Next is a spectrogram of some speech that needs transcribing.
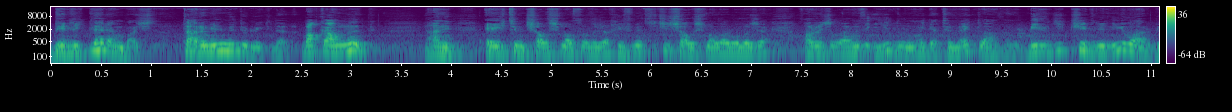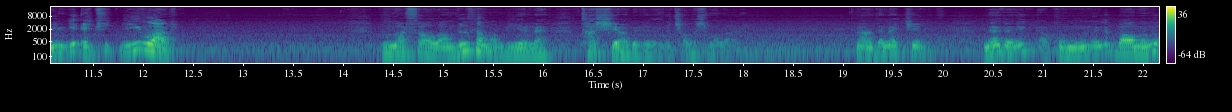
Birlikler en başta. Tarım İl Müdürlükleri, bakanlık. Yani eğitim çalışması olacak, hizmet içi çalışmalar olacak. Arıcılarımızı iyi duruma getirmek lazım. Bilgi kirliliği var, bilgi eksikliği var. Bunlar sağlandığı zaman bir yere taşıyabiliriz bu çalışmaları. Ha, demek ki ne dedik? Konunun neydi? Balmunu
